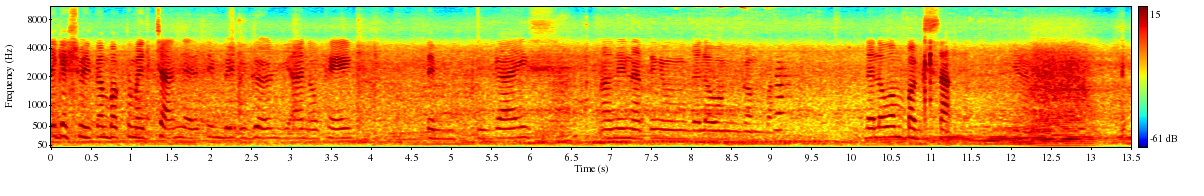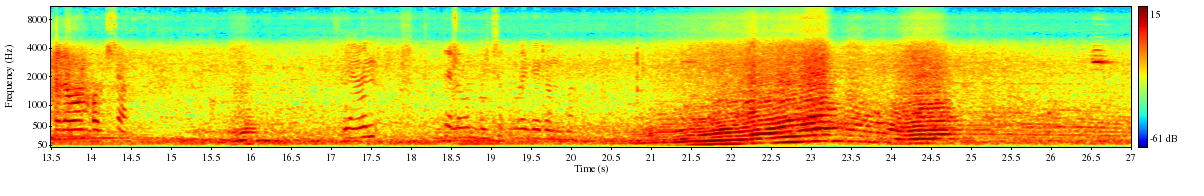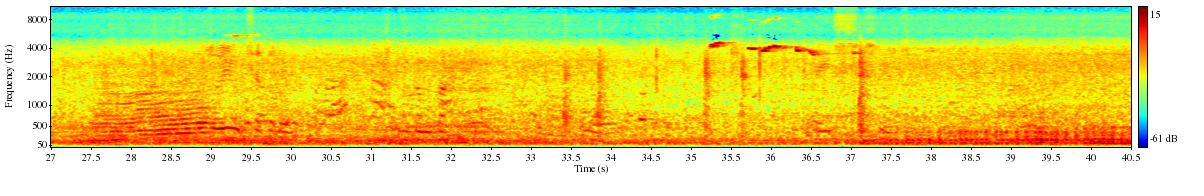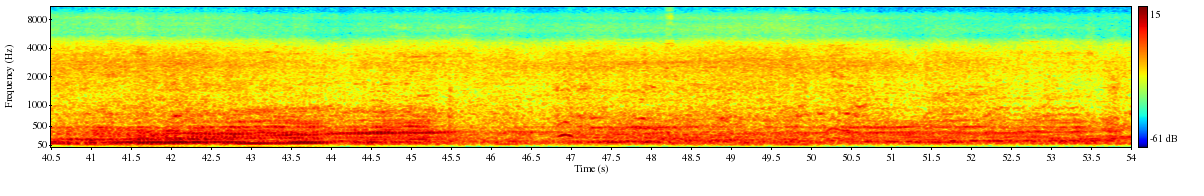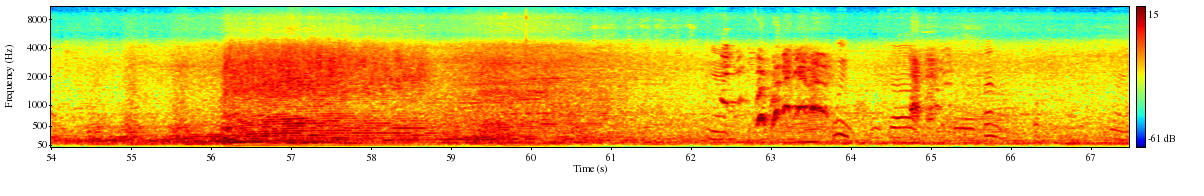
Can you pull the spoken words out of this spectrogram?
Hi guys, welcome back to my channel. Team Baby Girl. Yan, okay? Team guys. Ano natin yung dalawang gamba. Dalawang bagsak. Yan. Dalawang bagsak. Yan. Dalawang bagsak na gagamba. So, yung isa tulog. Sa gamba. Ano ba? Wala isa. Yan. Yan. Uy, nagkakutan. Yan.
